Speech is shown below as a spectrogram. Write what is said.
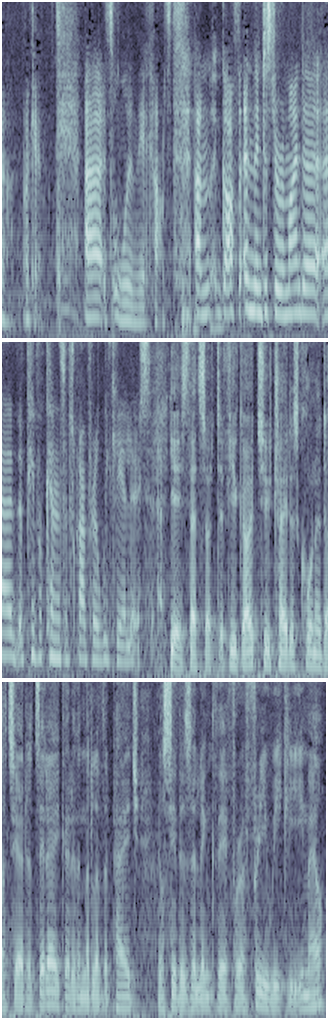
Oh, okay. Uh, it's all in the accounts. Um, Garth, and then just a reminder uh, that people can subscribe for a weekly alert. Yes, that's right. If you go to traderscorner.co.za, go to the middle of the page, you'll see there's a link there for a free weekly email.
